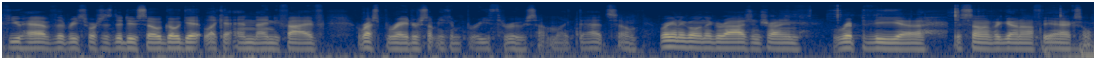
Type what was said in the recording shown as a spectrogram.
If you have the resources to do so, go get like an N95 respirator, something you can breathe through, something like that. So we're going to go in the garage and try and rip the, uh, the son of a gun off the axle.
